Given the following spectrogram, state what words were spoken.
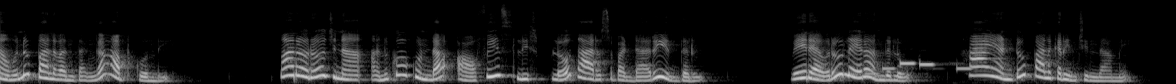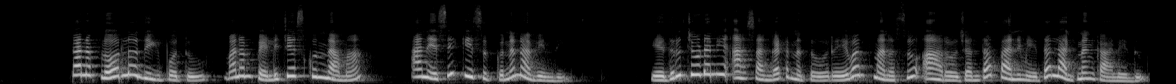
నవ్వును బలవంతంగా ఆపుకుంది. మరో రోజున అనుకోకుండా ఆఫీస్ లిస్ట్లో తారసపడ్డారు ఇద్దరు. వేరెవరూ లేరు అందులో. హాయ్ అంటూ పలకరించిందామె. తన ఫ్లోర్లో దిగిపోతూ మనం పెళ్ళి చేసుకుందామా? అనేసి కిసుక్కున నవ్వింది. ఎదురు చూడని ఆ సంఘటనతో రేవంత్ మనసు ఆ రోజంతా పని మీద లగ్నం కాలేదు.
